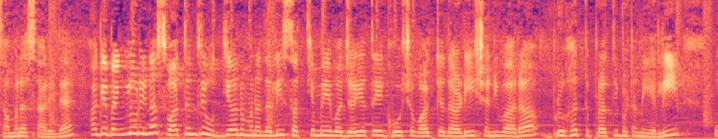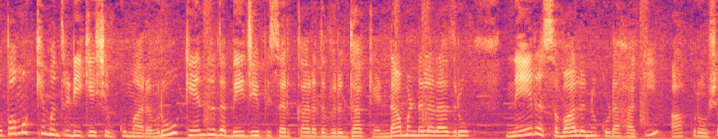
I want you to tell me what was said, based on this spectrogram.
ಸಮರ ಸಾರಿದೆ. ಹಾಗೆ ಬೆಂಗಳೂರಿನ ಸ್ವಾತಂತ್ರ್ಯ ಉದ್ಯಾನವನದಲ್ಲಿ ಸತ್ಯಮೇವ ಜಯತೆ ಘೋಷವಾಕ್ಯದ ಅಡಿ ಶನಿವಾರ ಬೃಹತ್ ಪ್ರತಿಭಟನೆಯಲ್ಲಿ ಉಪಮುಖ್ಯಮಂತ್ರಿ ಡಿಕೆ ಶಿವಕುಮಾರ್ ಅವರು ಕೇಂದ್ರದ ಬಿಜೆಪಿ ಸರ್ಕಾರದ ವಿರುದ್ಧ ಕೆಂಡಾಮಂಡಲರಾದರು. ನೇರ ಸವಾಲನ್ನು ಕೂಡ ಹಾಕಿ ಆಕ್ರೋಶ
